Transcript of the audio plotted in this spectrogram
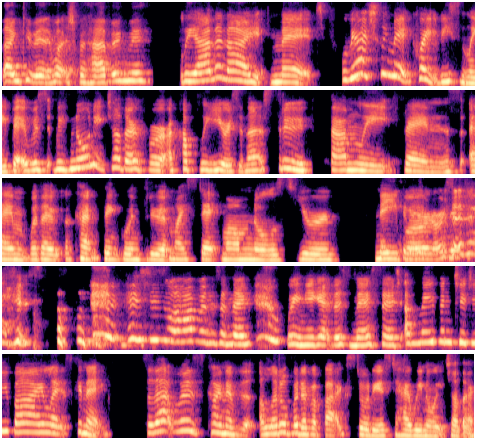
Thank you very much for having me. Leanne and I met, well, we actually met quite recently, but it was, we've known each other for a couple of years, and that's through family, friends. Um, without, I can't think going through it. My stepmom knows your neighbor or something. it's just what happens. And then when you get this message, I'm moving to Dubai, let's connect. So that was kind of a little bit of a backstory as to how we know each other.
